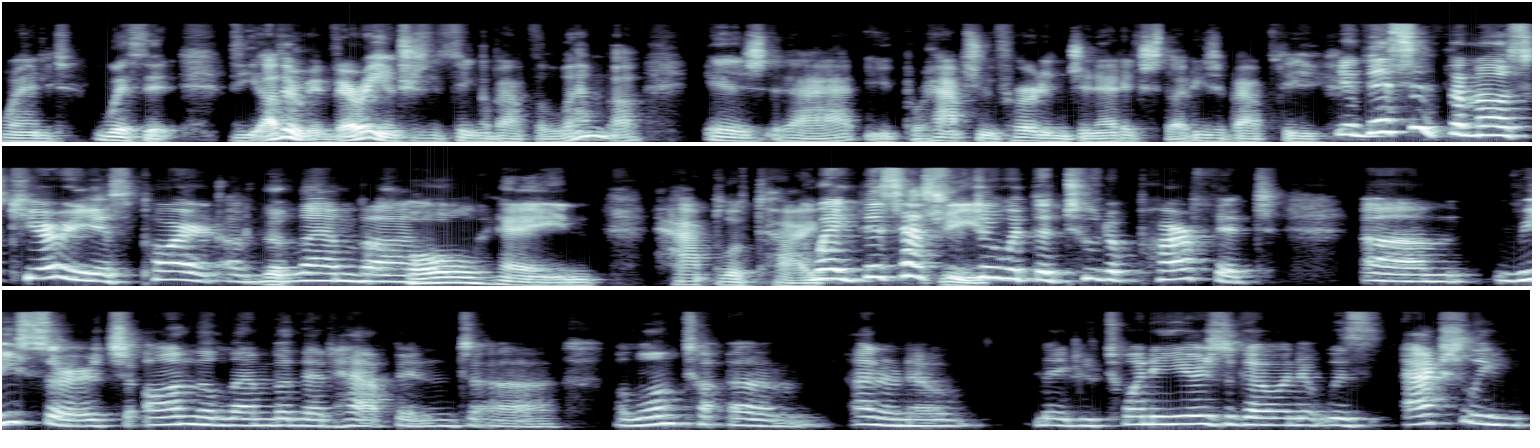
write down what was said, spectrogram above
went with it. The other very interesting thing about the Lemba is that you perhaps you've heard in genetic studies about the Yeah, this is the most curious part of the, The Lemba. Colhane haplotype. Wait, this has gene. to do with the Tudor Parfit um, research on the Lemba that happened uh, a long time, um, I don't know, maybe 20 years ago, and it was actually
